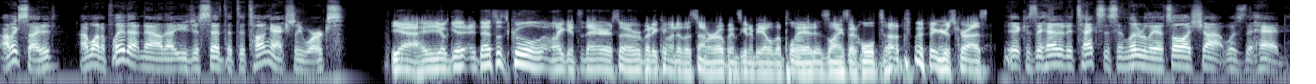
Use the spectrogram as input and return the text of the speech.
I'm excited. I want to play that now that you just said that the tongue actually works. Yeah, you'll get. That's what's cool. Like it's there, so everybody coming to the summer open is going to be able to play it as long as it holds up. Fingers crossed. Yeah, because they had it in Texas, and literally that's all I shot was the head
